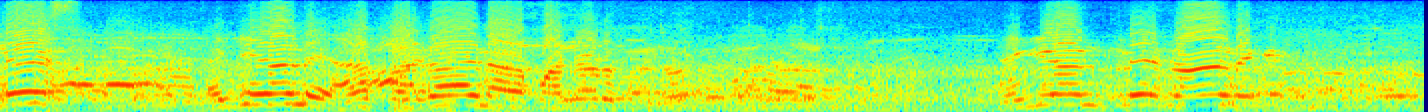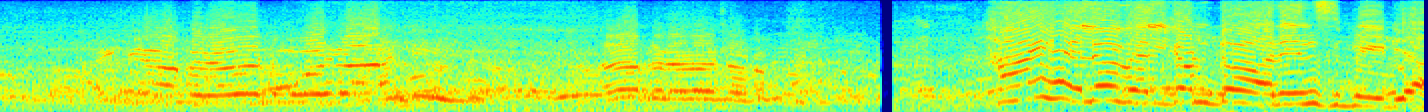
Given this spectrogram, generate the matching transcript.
ప్లేస్ ఎంకేయండి పక్క పన్నెండు. ప్లేస్ అక్కడ hi hello welcome to Orange Media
